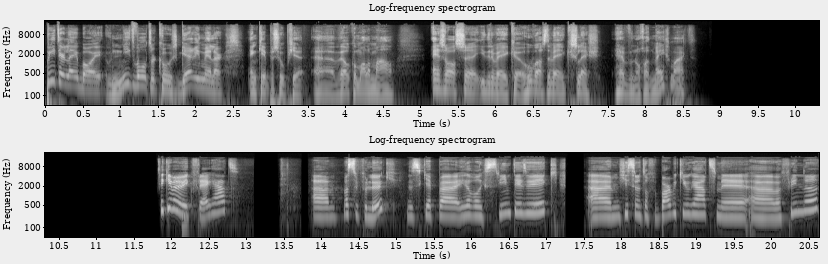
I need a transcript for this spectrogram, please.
Pieter Leeboy, niet Walter Kroes, Gary Miller en Kippensoepje. Eh, welkom allemaal. En zoals eh, iedere week, hoe was de week? Slash, hebben we nog wat meegemaakt? Ik heb mijn week vrij gehad. Ehm was superleuk. Dus ik heb heel veel gestreamd deze week. Ehm, gisteren een toffe barbecue gehad met eh, wat vrienden.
